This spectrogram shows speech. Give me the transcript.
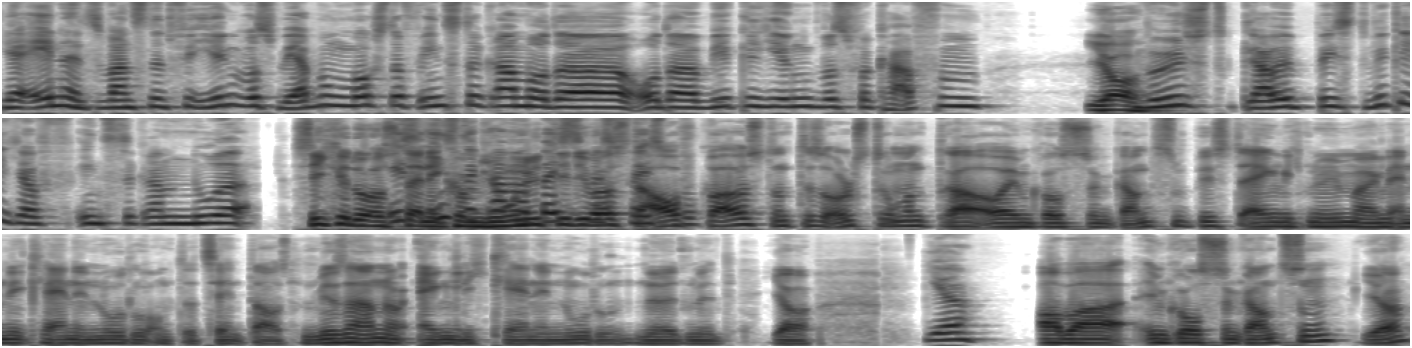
Ja, eh nicht. Wenn du nicht für irgendwas Werbung machst auf Instagram oder, oder wirklich irgendwas verkaufen Ja, willst, glaube ich, bist wirklich auf Instagram nur. sicher, du hast deine Instagram Community, die was Facebook? aufbaust und das alles drum und dran, aber im Großen und Ganzen bist du eigentlich nur immer eine kleine Nudel unter 10.000. Wir sind auch noch eigentlich kleine Nudeln, nicht mit, ja. Ja. Aber im Großen und Ganzen, ja,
